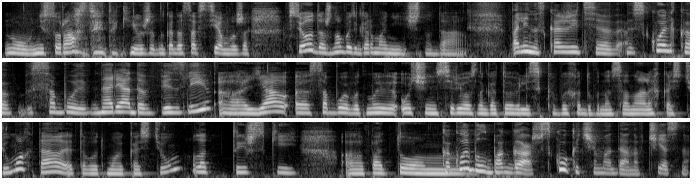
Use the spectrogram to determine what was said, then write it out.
ну, несуразные такие уже, ну, когда совсем уже. Все должно быть гармонично, да. Полина, скажите, сколько с собой нарядов везли? А, я э, с собой, вот мы очень серьезно готовились к выходу в национальных костюмах, да, это вот мой костюм латышский, а потом... Какой был багаж? Сколько чемоданов, честно?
